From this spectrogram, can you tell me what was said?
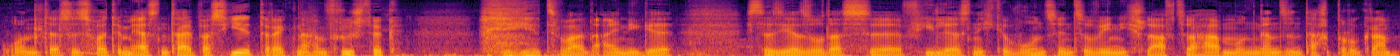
Und das ist heute im ersten Teil passiert, direkt nach dem Frühstück. Jetzt waren einige, ist das ja so, dass äh, viele es nicht gewohnt sind, so wenig Schlaf zu haben und einen ganzen Tag Programm.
